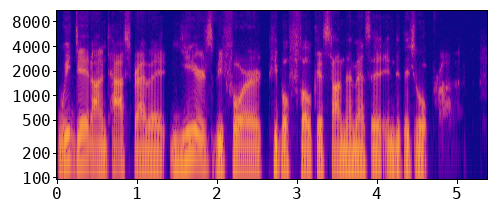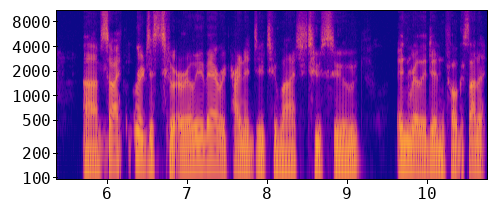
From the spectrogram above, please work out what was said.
we did on TaskRabbit years before people focused on them as an individual product. Um, mm. So I think we're just too early there. We're trying to do too much too soon and really didn't focus on it.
